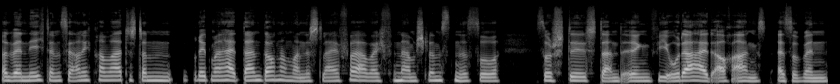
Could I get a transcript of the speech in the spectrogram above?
Und wenn nicht, dann ist ja auch nicht dramatisch, dann dreht man halt dann doch nochmal eine Schleife. Aber ich finde, am schlimmsten ist so, so Stillstand irgendwie oder halt auch Angst. Also wenn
